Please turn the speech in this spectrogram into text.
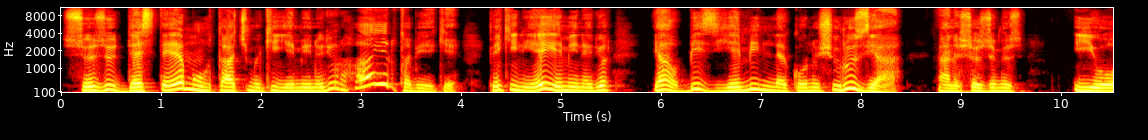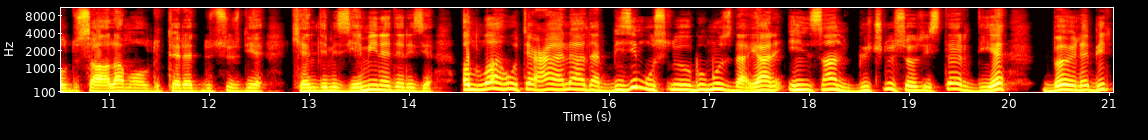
Sözü desteğe muhtaç mı ki yemin ediyor? Hayır tabii ki. Peki niye yemin ediyor? Ya biz yeminle konuşuruz ya. Yani sözümüz iyi oldu, sağlam oldu, tereddütsüz diye kendimiz yemin ederiz ya. Allahu Teala da bizim uslubumuzda yani insan güçlü söz ister diye böyle bir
